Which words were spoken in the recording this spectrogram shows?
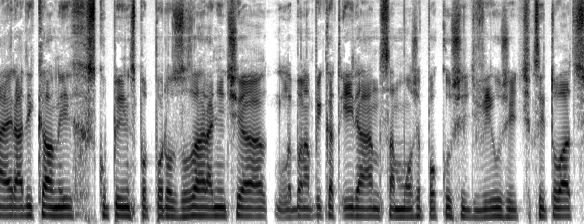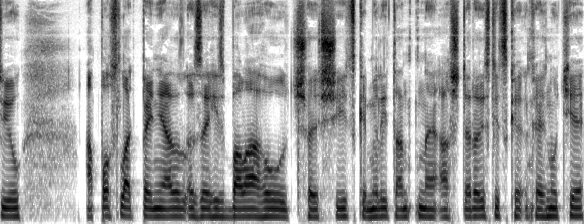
aj radikálnych skupín s podporou zo zahraničia, lebo napríklad Irán sa môže pokúsiť využiť situáciu a poslať peniaze Hizbaláhu, čo je šítske militantné až teroristické hnutie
